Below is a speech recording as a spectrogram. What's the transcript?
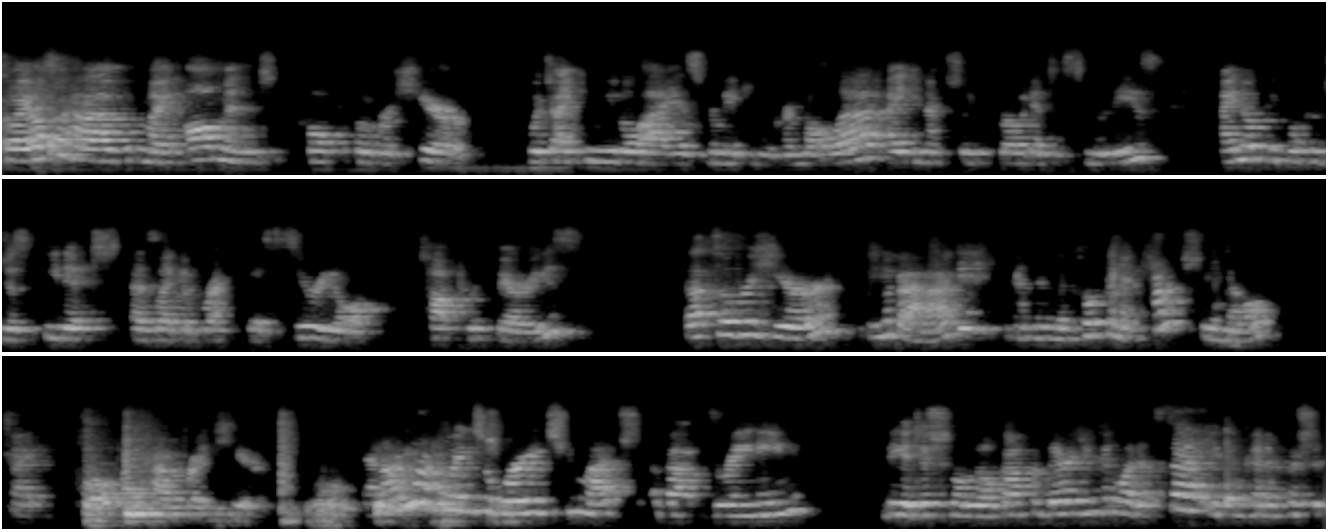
So I also have my almond pulp over here, which I can utilize for making granola. I can actually throw it into smoothies. I know people who just eat it as like a breakfast cereal topped with berries. That's over here in the bag. And then the coconut cashew milk I, pulp I have right here. And I'm not going to worry too much about draining the additional milk off of there. You can let it set, you can kind of push it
